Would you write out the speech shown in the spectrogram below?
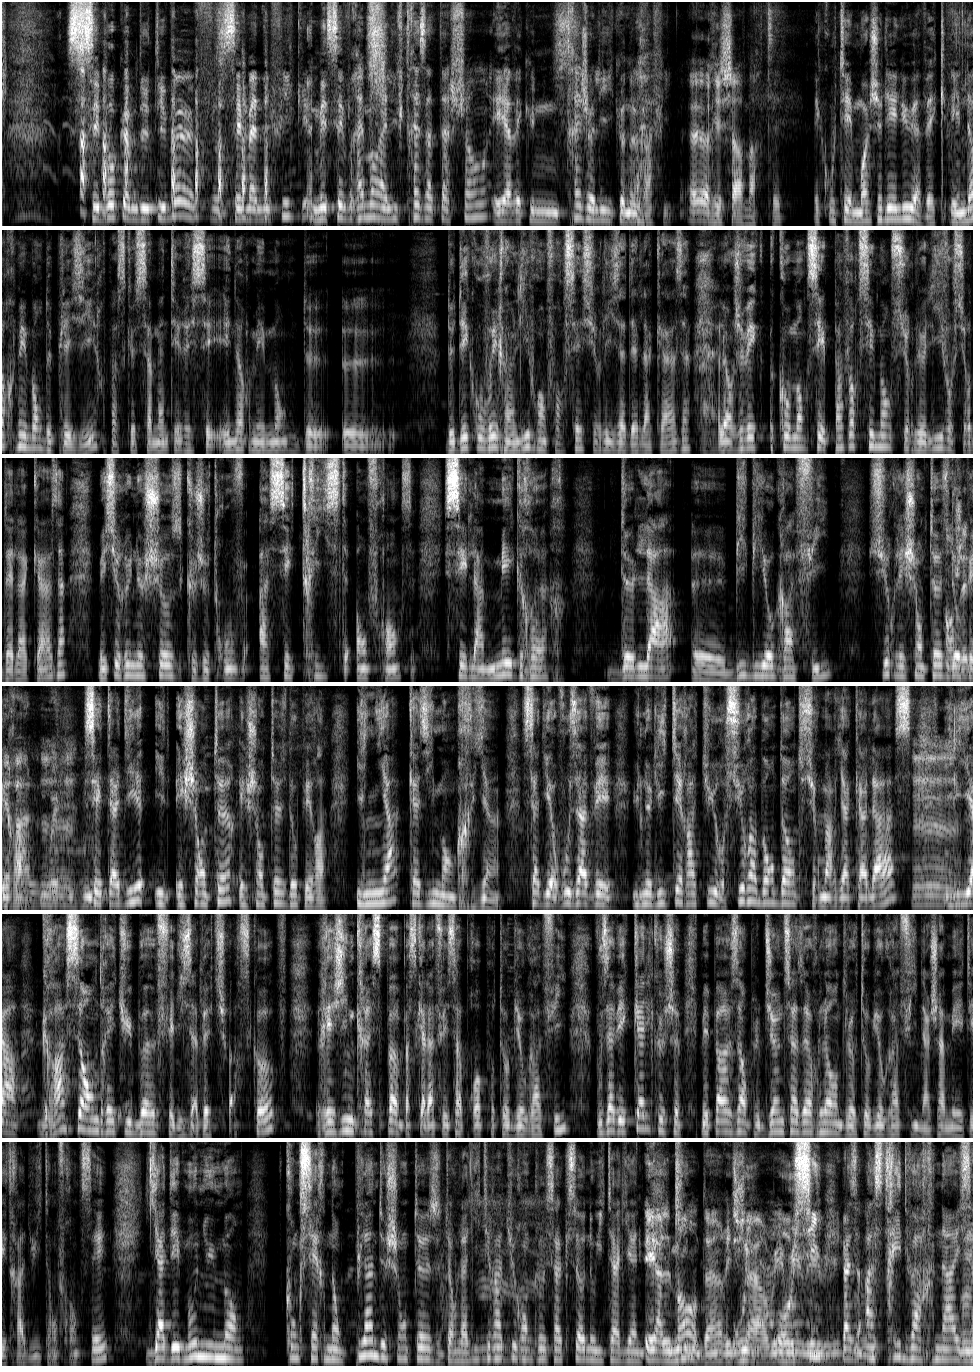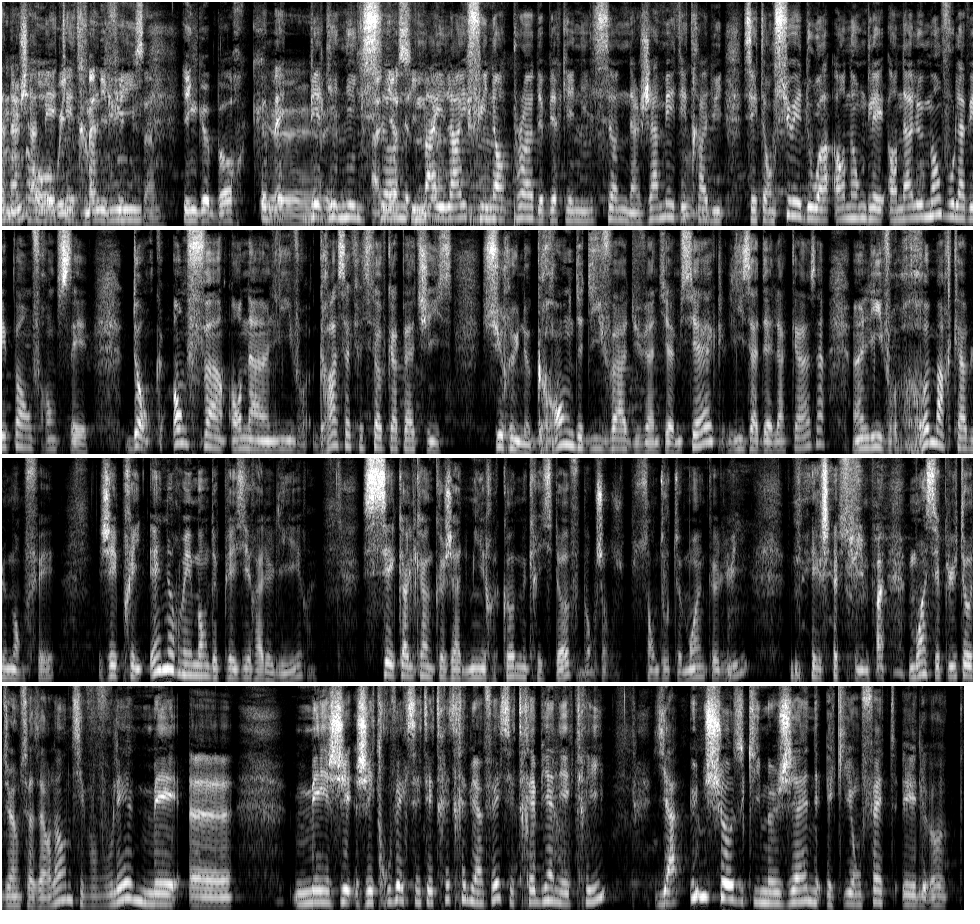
C'est beau comme du tubeuf, c'est magnifique, mais c'est vraiment un livre très attachant et avec une très jolie iconographie. Euh, Richard Marté. Écoutez, moi je l'ai lu avec énormément de plaisir parce que ça m'intéressait énormément de euh, de découvrir un livre en français sur Lisa Della Casa. Alors je vais commencer pas forcément sur le livre sur Della Casa, mais sur une chose que je trouve assez triste en France, c'est la maigreur de la euh, bibliographie sur les chanteuses d'opéra. Oui. C'est-à-dire, et chanteurs et chanteuses d'opéra. Il n'y a quasiment rien. C'est-à-dire, vous avez une littérature surabondante sur Maria Callas. Mm. Il y a, grâce à André Tubeuf, Elisabeth Schwarzkopf, Régine Crespin, parce qu'elle a fait sa propre autobiographie. Vous avez quelque chose. Mais par exemple, John Sutherland, l'autobiographie n'a jamais été traduite en français. Il y a des monuments concernant plein de chanteuses dans la littérature hmm. anglo-saxonne ou italienne. Et allemande, hein, Richard. Oui, aussi. Astrid Varnay, ça n'a hmm. jamais oh été traduit. Magnifique, ça. Ingeborg. Euh, euh, Birgit Nilsson, My Life in Opera de Birgit Nilsson n'a jamais été traduit. C'est en suédois, en anglais, en allemand, vous l'avez pas en français. Donc, enfin, on a un livre, grâce à Christophe Capaccis, sur une grande diva du XXe siècle, Lisa Della Casa, un livre remarquablement fait. J'ai pris énormément de plaisir à le lire. C'est quelqu'un que j'admire comme Christophe. Bon, sans doute moins que lui, mais je suis moi, c'est plutôt James Sutherland, si vous voulez. Mais euh, mais j'ai trouvé que c'était très très bien fait, c'est très bien écrit. Il y a une chose qui me gêne et qui en fait et,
